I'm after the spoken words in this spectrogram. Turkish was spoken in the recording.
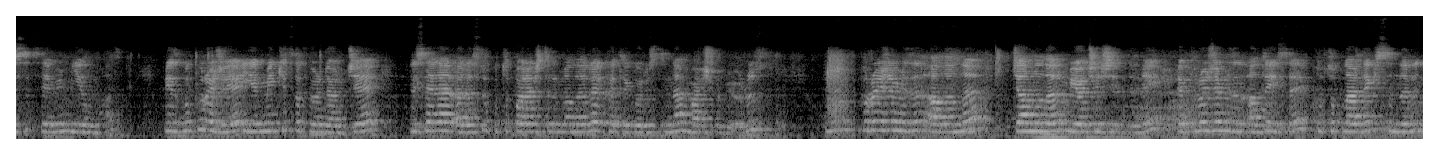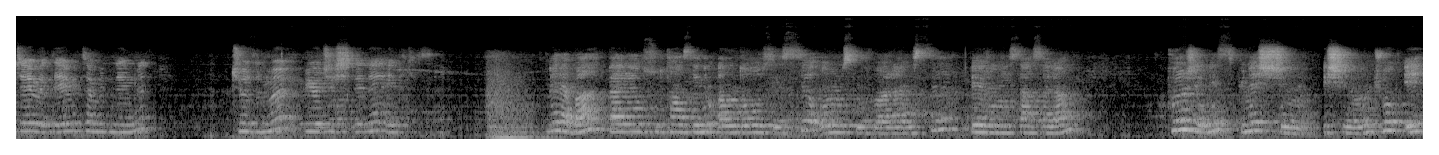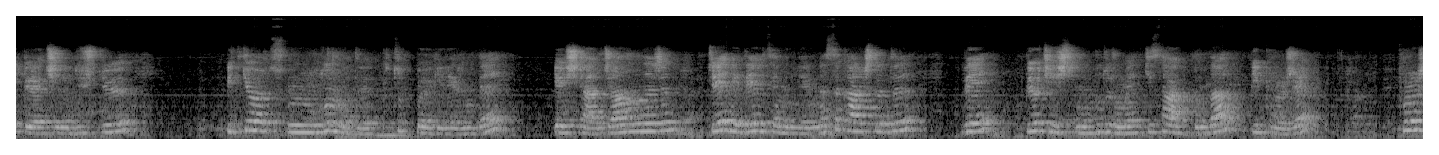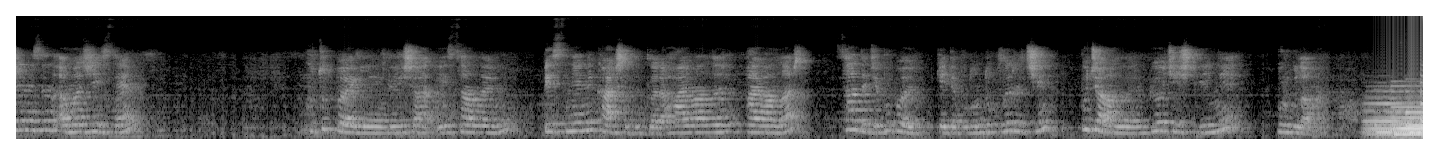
mühendisi Sevim Yılmaz. Biz bu projeye 2204C liseler arası kutup araştırmaları kategorisinden başvuruyoruz. Bu projemizin alanı canlıların biyoçeşitliliği ve projemizin adı ise kutuplardaki sınırlı C ve D vitaminlerinin çözümü biyoçeşitliliğin etkisi. Merhaba, ben Sultan Selim Anadolu Lisesi 10. sınıf öğrencisi Bevri Nisan Selam. Projemiz güneş ışığının çok eğik bir açıyla düştüğü bitki örtüsünün bulunmadığı kutup bölgelerinde yaşayan canlıların C ve D vitaminlerini nasıl karşıladığı ve biyoçeşitliliğin bu duruma etkisi hakkında bir proje. Projemizin amacı ise kutup bölgelerinde yaşayan insanların besinlerini karşıladıkları hayvanlar, hayvanlar sadece bu bölgede bulundukları için bu canlıların biyoçeşitliliğini vurgulamak.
